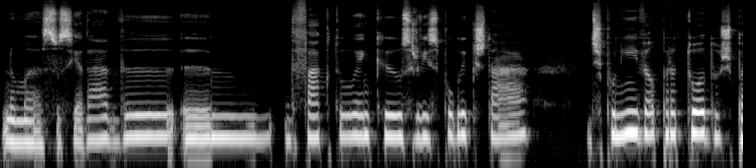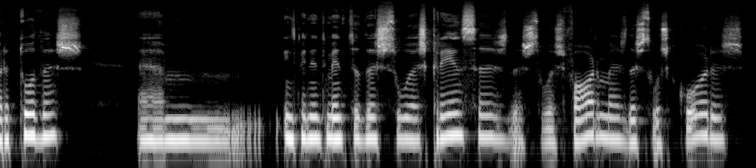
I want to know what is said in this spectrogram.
Numa sociedade um, de facto em que o serviço público está disponível para todos, para todas, um, independentemente das suas crenças, das suas formas, das suas cores,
